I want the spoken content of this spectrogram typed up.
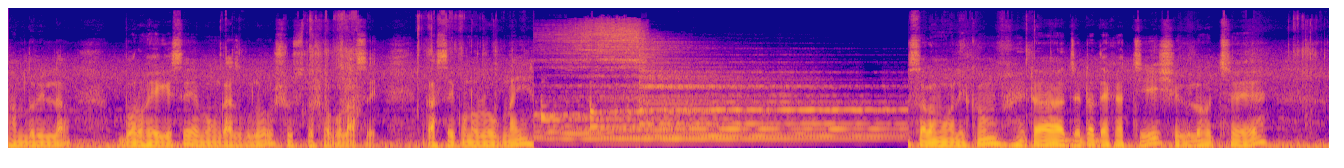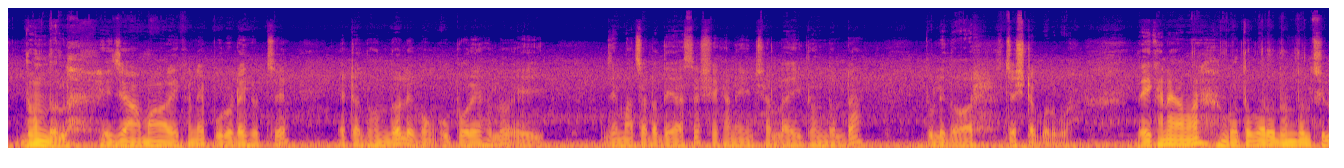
আলহামদুলিল্লাহ, বড় হয়ে গেছে এবং গাছগুলো সুস্থ সবল আছে। গাছে কোনো রোগ নাই। আসসালামু আলাইকুম। এটা যেটা দেখাচ্ছি, সেগুলো হচ্ছে ধুন্দল। এই যে আমার এখানে পুরোটাই হচ্ছে এটা ধুন্দল এবং উপরে হলো এই যে মাচাটা দেয়া আছে, সেখানে ইনশাল্লাহ এই ধুন্দলটা তুলে দেওয়ার চেষ্টা করব। এখানে আমার গতবারও ধুন্দল ছিল,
